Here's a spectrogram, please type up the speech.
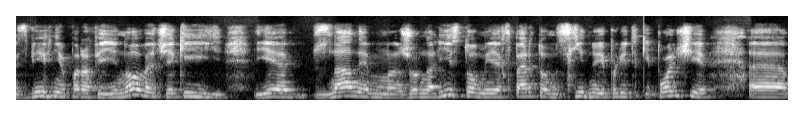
Збігнів Парафіїнович, який є знаним журналістом і експертом східної політики Польщі. Е,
